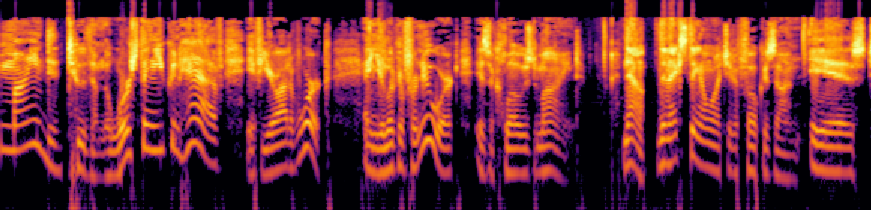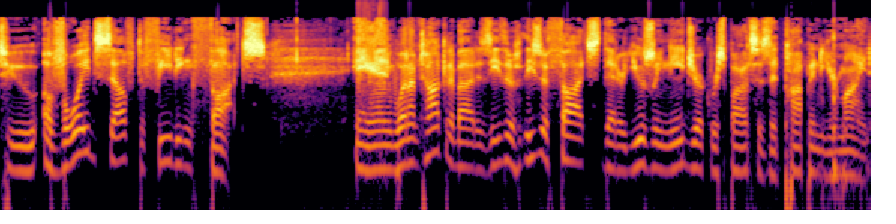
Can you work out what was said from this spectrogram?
minded to them. The worst thing you can have if you're out of work and you're looking for new work is a closed mind. Now, the next thing I want you to focus on is to avoid self defeating thoughts. And what I'm talking about is are, these are thoughts that are usually knee jerk responses that pop into your mind.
